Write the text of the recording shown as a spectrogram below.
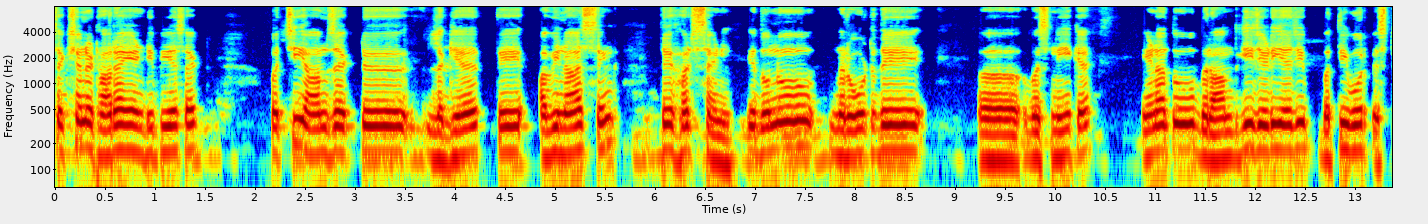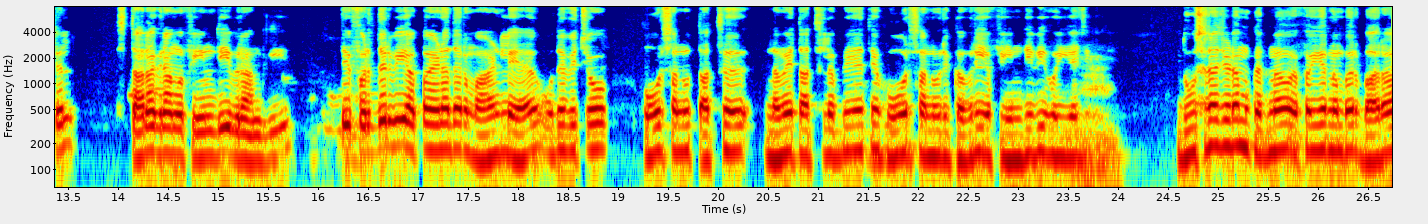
section 18 NDPS act 25 arms act ਲੱਗਿਆ ਹੈ ਤੇ ਅਵਿਨਾਸ਼ ਸਿੰਘ ਤੇ ਹਰਸ਼ ਸੈਣੀ। ਇਹ ਦੋਨੋਂ ਨਰੋਟ ਦੇ ਵਸਨੀਕ ਹੈ। ਇਹਨਾਂ ਤੋਂ ਬਰਾਮਦਗੀ ਜਿਹੜੀ ਹੈ ਜੀ 32 ਬੋਰ ਪਿਸਟਲ 17 ਗ੍ਰਾਮ ਅਫੀਮ ਦੀ ਬਰਾਮਦਗੀ। ਤੇ ਫਰਦਰ ਵੀ ਆਪਾਂ ਇਹਨਾਂ ਦਾ ਰਿਮਾਂਡ ਲਿਆ, ਉਹਦੇ ਵਿੱਚੋਂ ਹੋਰ ਸਾਨੂੰ ਤੱਥ, ਨਵੇਂ ਤੱਥ ਲੱਭੇ ਹੈ ਤੇ ਹੋਰ ਸਾਨੂੰ ਰਿਕਵਰੀ ਅਫੀਮ ਦੀ ਵੀ ਹੋਈ ਹੈ ਜੀ। ਦੂਸਰਾ ਜਿਹੜਾ ਮੁਕੱਦਮਾ ਉਹ F I R number 12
